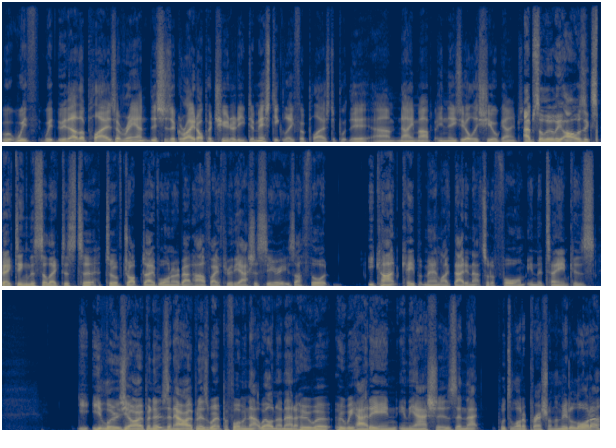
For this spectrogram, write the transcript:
with, with, with other players around, this is a great opportunity domestically for players to put their um, name up in these early Shield games. Absolutely. I was expecting the selectors to, to have dropped Dave Warner about halfway through the Ashes series. I thought you can't keep a man like that in that sort of form in the team because you, you, lose your openers, and our openers weren't performing that well no matter who, were, who we had in in the Ashes, and that puts a lot of pressure on the middle order.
